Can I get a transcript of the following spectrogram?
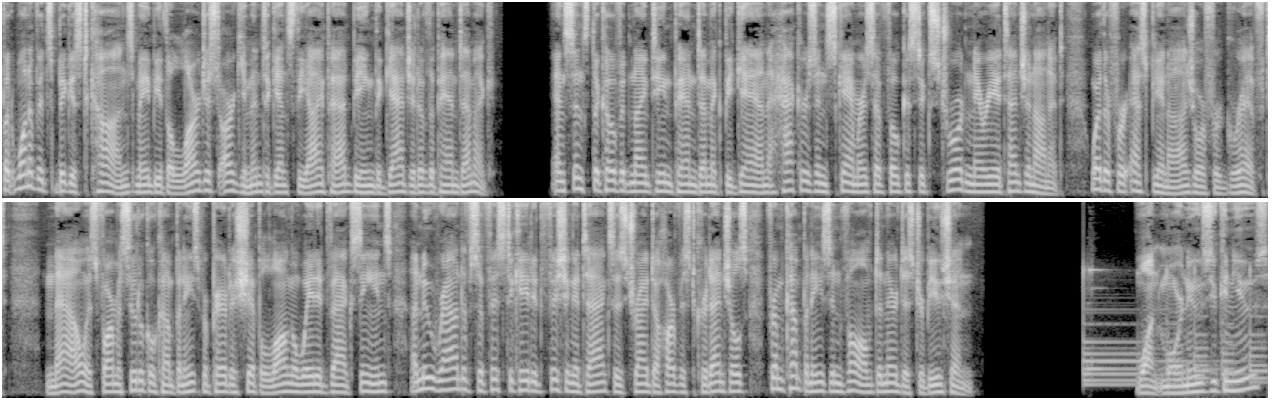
but one of its biggest cons may be the largest argument against the iPad being the gadget of the pandemic. And since the COVID 19 pandemic began, hackers and scammers have focused extraordinary attention on it, whether for espionage or for grift. Now, as pharmaceutical companies prepare to ship long awaited vaccines, a new round of sophisticated phishing attacks has tried to harvest credentials from companies involved in their distribution. Want more news you can use?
